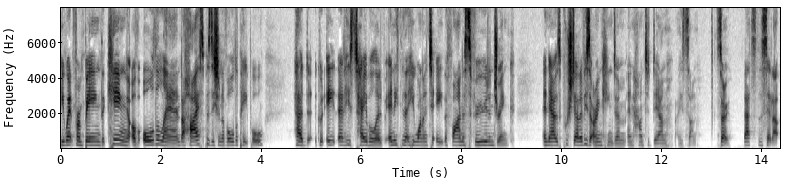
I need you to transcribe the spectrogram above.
He went from being the king of all the land, the highest position of all the people, had could eat at his table of anything that he wanted to eat, the finest food and drink, and now he's pushed out of his own kingdom and hunted down by his son. So that's the setup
